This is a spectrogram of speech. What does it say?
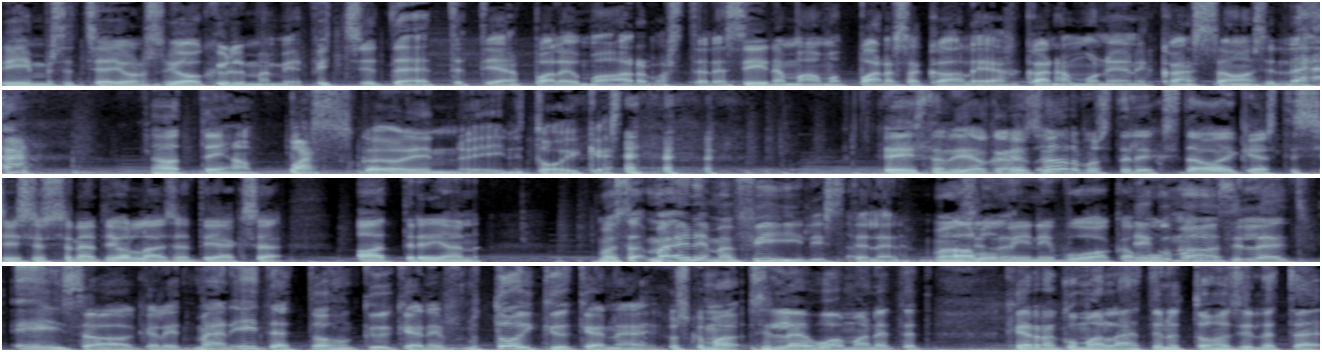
ihmiset siellä jonossa, joo kyllä mä mietin, vitsi te ette tiedä paljon mä arvostelen. Siinä maailman parsakaali ja kananmunieni kanssa on silleen, te ootte ihan paska, en, ei nyt oikeesti. ei sitä, niin jokainen... Jos Se, arvosteliko sitä oikeasti siis, jos sä näet jollaisen, tiedätkö Atrian mä, sitä- mä enemmän fiilistelen. Mä alumiinivuoka Ei kun mä mukaan. oon silleen, että ei saakeli. Mä en itse tohon kykene, mutta toi kykenee. Koska mä silleen huomaan, että, että kerran kun mä oon lähtenyt tohon sille, että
